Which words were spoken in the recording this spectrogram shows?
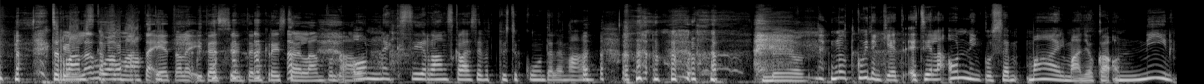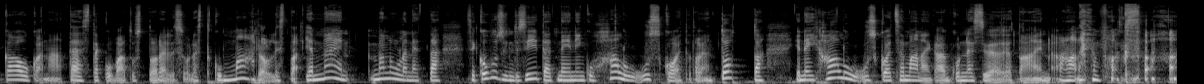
Kyllä huomaa, että et ole itse syntynyt kristallilampun alla. Onneksi ranskalaiset eivät pysty kuuntelemaan. No. Mutta kuitenkin, että et siellä on niinku se maailma, joka on niin kaukana tästä kuvatusta todellisuudesta kuin mahdollista. Ja mä, en, mä luulen, että se kohu syntyi siitä, että ne ei niinku halua uskoa, että toi on totta. Ja ne ei halua uskoa, että samaan aikaan kun ne syö jotain hanemaksaa.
